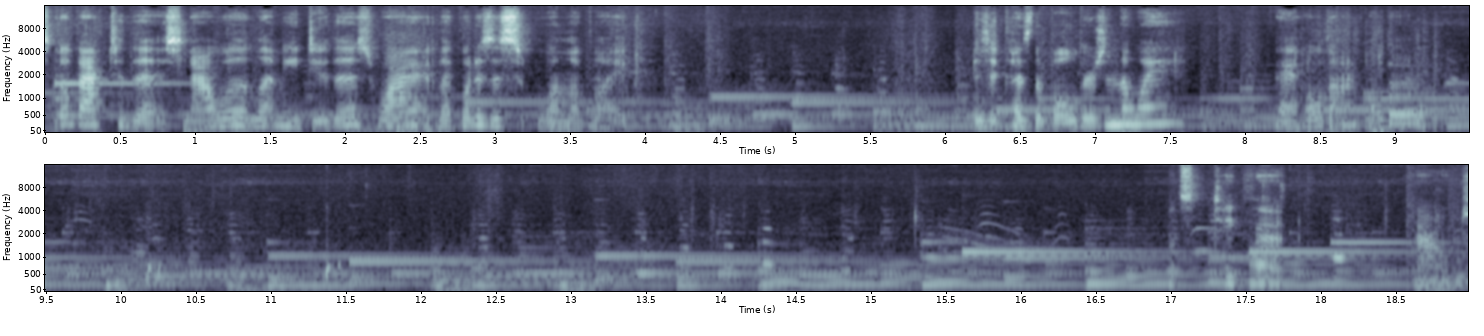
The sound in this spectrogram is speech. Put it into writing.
Let's go back to this. Now will it let me do this? Why? Like, what does this one look like? Is it because the boulder's in the way? Okay, hold on, hold on. Let's take that out.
